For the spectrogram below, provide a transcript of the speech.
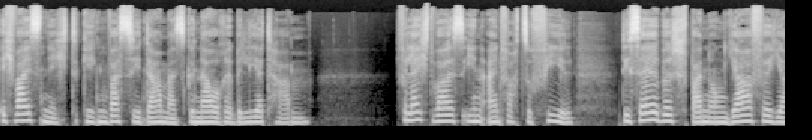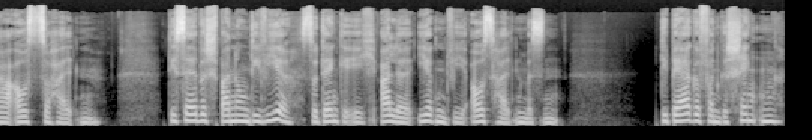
Ich weiß nicht, gegen was sie damals genau rebelliert haben. Vielleicht war es ihnen einfach zu viel, dieselbe Spannung Jahr für Jahr auszuhalten. Dieselbe Spannung, die wir, so denke ich, alle irgendwie aushalten müssen. Die Berge von Geschenken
